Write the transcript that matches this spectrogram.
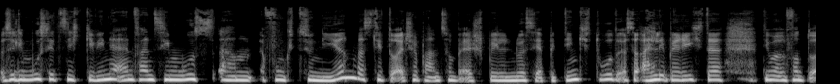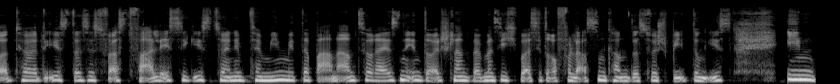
Also die muss jetzt nicht Gewinne einfahren, sie muss ähm, funktionieren, was die Deutsche Bahn zum Beispiel nur sehr bedingt tut. Also alle Berichte, die man von dort hört, ist, dass es fast fahrlässig ist, zu einem Termin mit der Bahn anzureisen in Deutschland, weil man sich quasi darauf verlassen kann, das Verspätung ist. In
